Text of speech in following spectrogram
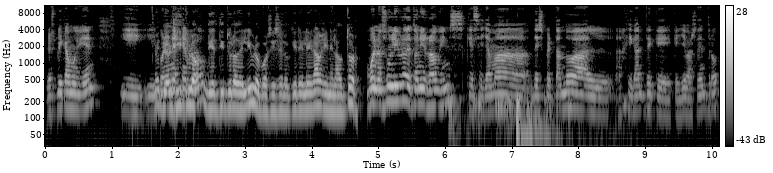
lo explica muy bien y, y pone un el, título, ejemplo. di el título del libro por si se lo quiere leer alguien, el autor. Bueno, es un libro de Tony Robbins que se llama Despertando al, al gigante que, que llevas dentro.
